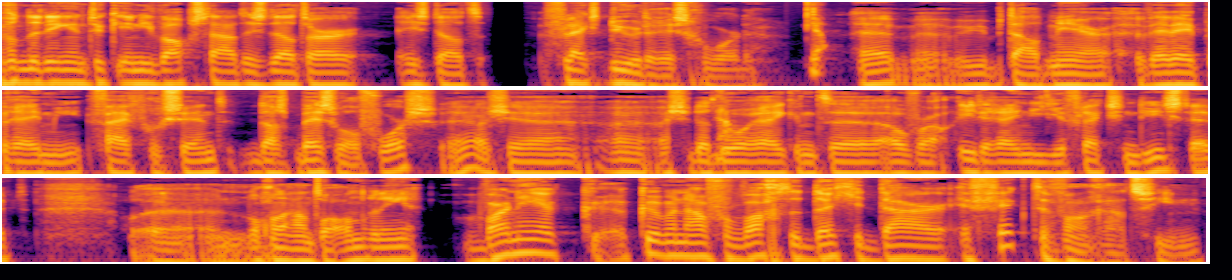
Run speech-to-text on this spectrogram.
van de dingen natuurlijk in die WAP staat is dat er is dat flex duurder is geworden. Ja. Eh, je betaalt meer WW-premie, 5%. Dat is best wel fors. Hè, als, je, eh, als je dat Ja. doorrekent eh, over iedereen die je flex in dienst hebt. Nog een aantal andere dingen. Wanneer kunnen we nou verwachten dat je daar effecten van gaat zien?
